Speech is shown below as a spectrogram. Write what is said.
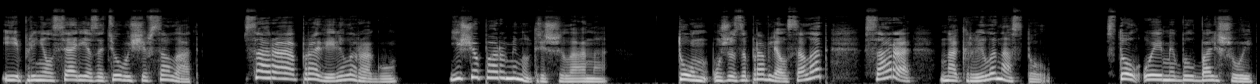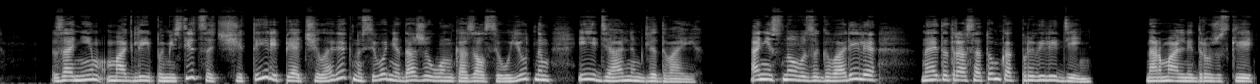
и принялся резать овощи в салат. Сара проверила рагу. «Еще пару минут», — решила она. Том уже заправлял салат, Сара накрыла на стол. Стол у Эми был большой. За ним могли поместиться 4-5 человек, но сегодня даже он казался уютным и идеальным для двоих. Они снова заговорили, на этот раз о том, как провели день. «Нормальный дружеский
